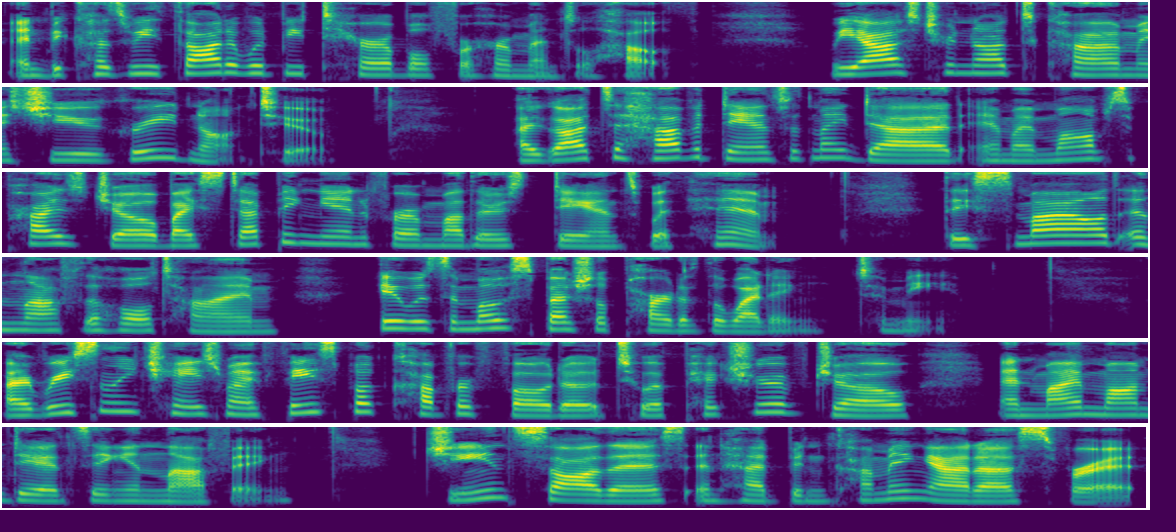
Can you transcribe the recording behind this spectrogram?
and because we thought it would be terrible for her mental health. We asked her not to come and she agreed not to. I got to have a dance with my dad, and my mom surprised Joe by stepping in for a mother's dance with him. They smiled and laughed the whole time. It was the most special part of the wedding to me. I recently changed my Facebook cover photo to a picture of Joe and my mom dancing and laughing. Jean saw this and had been coming at us for it,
